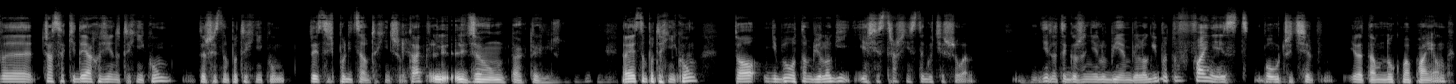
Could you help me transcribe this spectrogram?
w czasach, kiedy ja chodziłem do technikum, też jestem po technikum, ty jesteś po liceum technicznym, tak? Liceum, tak, technicznym. No ja jestem po technikum, to nie było tam biologii ja się strasznie z tego cieszyłem. Nie dlatego, że nie lubiłem biologii, bo to fajnie jest pouczyć się, ile tam nóg ma pająk.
